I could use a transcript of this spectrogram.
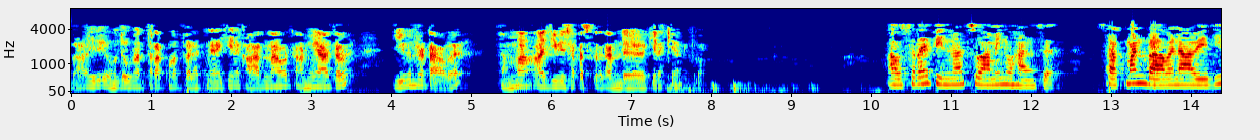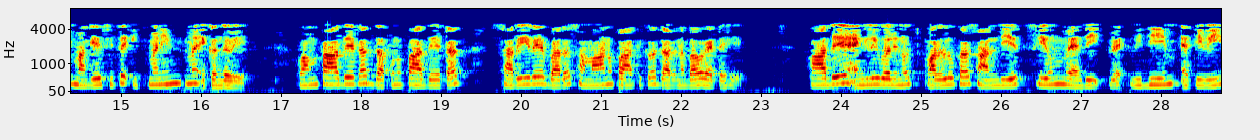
බාහිරේ හොඳ වුණත් තරක් වුණත් වැඩක් නැහැ කියන කාරණාවට අනුයාතව ජීවන රටාව සම්මා ආජීවය සකස් කරගන්න කියලා කියන්න පුළුවන්. අවසරයි පින්වත් ස්වාමින් වහන්සේ. සක්මන් භාවනාවේදී මගේ සිත ඉක්මනින්ම එකඟ වේ. වම් පාදයටත් දකුණු පාදයටත් ශරීරයේ බර සමානුපාතිකව දරන බව වැටහේ. පාදයේ ඇඟිලි වලිනුත් වලලු කර සංදියේ සියුම් වැදි විදීම් ඇති වී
